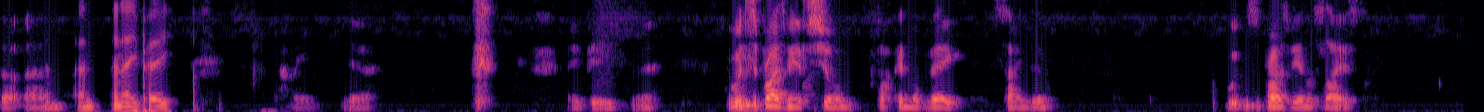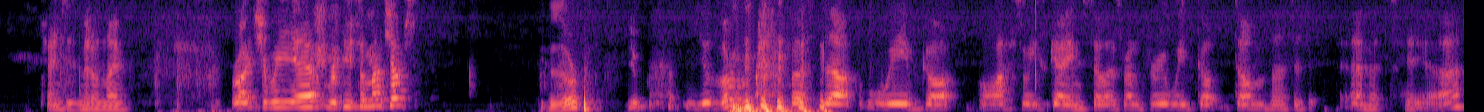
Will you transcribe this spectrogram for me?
But um, and an AP. I mean, yeah, AP. Yeah. It wouldn't surprise me if Sean fucking McVay signed him. Wouldn't surprise me in the slightest. Changed his middle name. Right, should we uh, review some matchups? Yes, sir. First up, we've got last week's game. So let's run through. We've got Dom versus Emmett here.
